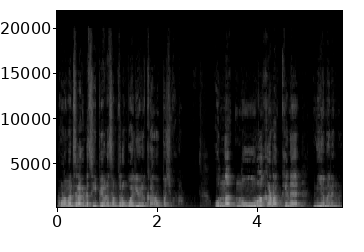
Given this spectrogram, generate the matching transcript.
നമ്മൾ മനസ്സിലാക്കേണ്ട സി പി എമ്മിനെ സംബന്ധിച്ചിടത്തോളം വലിയൊരു കറവ് ഒന്ന് നൂറുകണക്കിന് നിയമനങ്ങൾ.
